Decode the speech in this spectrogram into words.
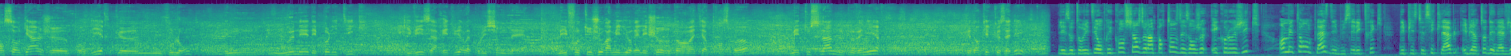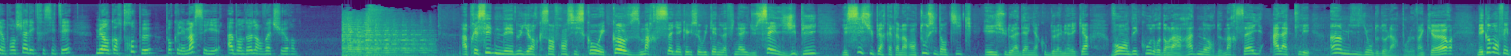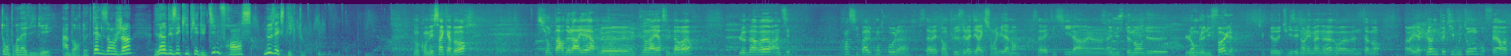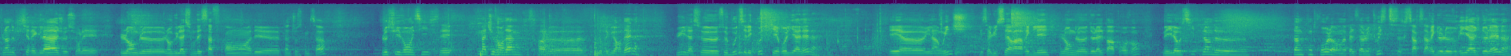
on s'engage pour dire que nous voulons et nous mener des politiques qui visent à réduire la pollution de l'air. Mais il faut toujours améliorer les choses, notamment en matière de transport. Mais tout cela ne peut venir que dans quelques années. Les autorités ont pris conscience de l'importance des enjeux écologiques en mettant en place des bus électriques, des pistes cyclables et bientôt des navires branchés à l'électricité, mais encore trop peu pour que les Marseillais abandonnent leurs voitures. Après Sydney, New York, San Francisco et Coves, Marseille accueille ce week-end la finale du Sail GP. Les six super catamarans, tous identiques et issus de la dernière Coupe de l'Amérique, vont en découdre dans la rade nord de Marseille. À la clé, un million de dollars pour le vainqueur. Mais comment fait-on pour naviguer à bord de tels engins? L'un des équipiers du Team France nous explique tout. Donc on est cinq à bord. Si on part de l'arrière, le plus en arrière c'est le barreur. Le barreur, un de ses principal contrôle, ça va être en plus de la direction évidemment. Ça va être ici là, un ajustement de l'angle du foil qui peut utiliser dans les manœuvres euh, notamment. Il y a plein de petits boutons pour faire plein de petits réglages sur l'angulation des safrans, plein de choses comme ça. Le suivant ici, c'est Mathieu Vandamme qui sera le, le régleur d'aile. Lui, il a ce, ce bout, c'est l'écoute qui est relié à l'aile. Et euh, il a un winch, et ça lui sert à régler l'angle de l'aile par rapport au vent. Mais il a aussi plein de, plein de contrôles, on appelle ça le twist, ça, règle le vrillage de l'aile,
